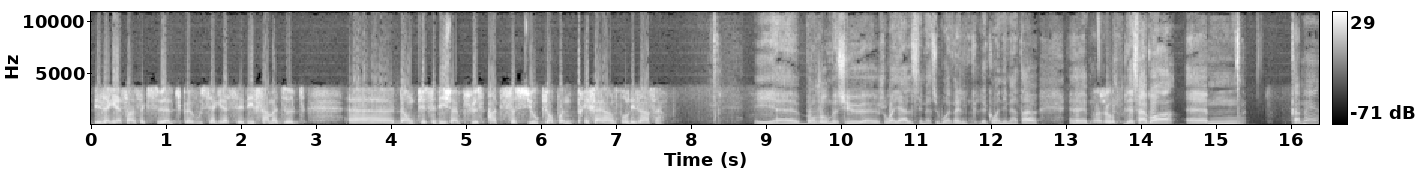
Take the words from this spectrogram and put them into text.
des agresseurs sexuels qui peuvent aussi agresser des femmes adultes. Euh, donc c'est des gens plus antisociaux qui n'ont pas une préférence pour les enfants. Et euh, bonjour Monsieur euh, Joyal, c'est Mathieu Boivin, le, co-animateur. bonjour. Je voulais savoir comment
